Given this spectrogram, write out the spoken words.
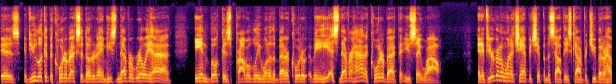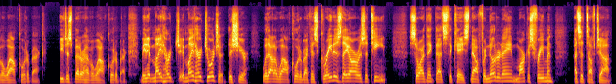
is if you look at the quarterbacks at Notre Dame, he's never really had. Ian Book is probably one of the better quarter. I mean, he has never had a quarterback that you say, wow. And if you're going to win a championship in the Southeast Conference, you better have a wow quarterback. You just better have a wow quarterback. I mean, it might hurt. It might hurt Georgia this year without a wow quarterback. As great as they are as a team, so I think that's the case. Now, for Notre Dame, Marcus Freeman, that's a tough job.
